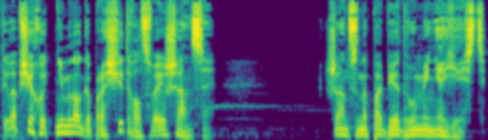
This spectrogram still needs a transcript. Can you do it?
Ты вообще хоть немного просчитывал свои шансы? Шансы на победу у меня есть.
